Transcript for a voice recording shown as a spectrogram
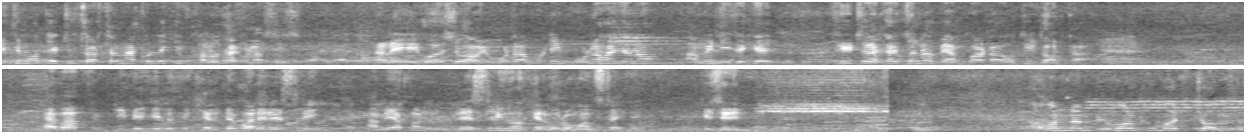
রীতিমতো একটু চর্চা না করলে কি ভালো থাকবে না শেষে? তাহলে এই বয়সেও আমি মোটামুটি মনে হয় যেন আমি নিজেকে ফিট রাখার জন্য ব্যায়াম করাটা অতি দরকার। অ্যাবাভ ফিফটিতে যে লোকে খেলতে পারে রেসলিং আমি এখন রেসলিংও খেলব রোমান স্টাইলে কিছুদিন পর। আমার নাম বিমল কুমার চন্দ্র।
